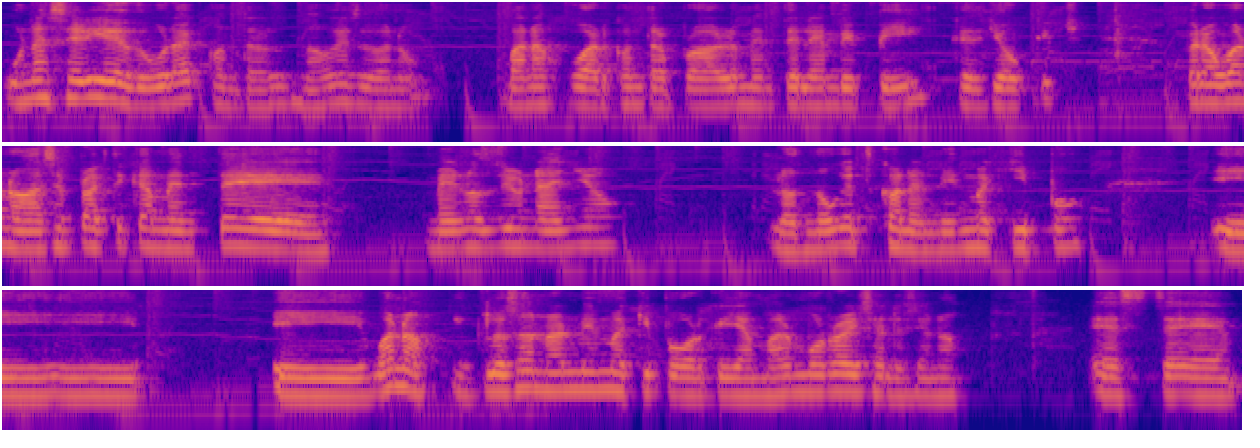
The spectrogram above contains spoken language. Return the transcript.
una serie dura contra los Nuggets, bueno, van a jugar contra probablemente el MVP, que es Jokic. Pero bueno, hace prácticamente menos de un año los Nuggets con el mismo equipo. Y, y bueno, incluso no el mismo equipo porque Jamal Murray se lesionó. Este,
